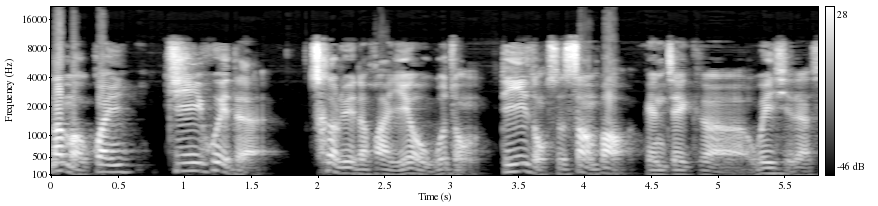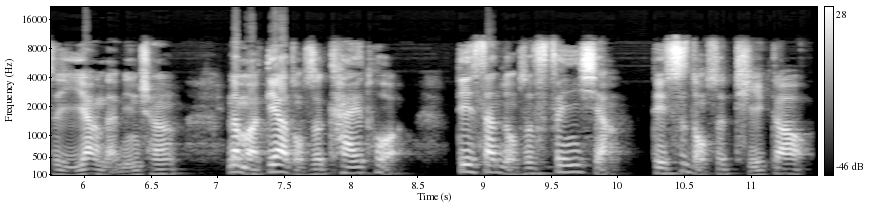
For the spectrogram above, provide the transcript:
那么关于机会的策略的话，也有五种。第一种是上报，跟这个威胁的是一样的名称。那么第二种是开拓，第三种是分享，第四种是提高，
